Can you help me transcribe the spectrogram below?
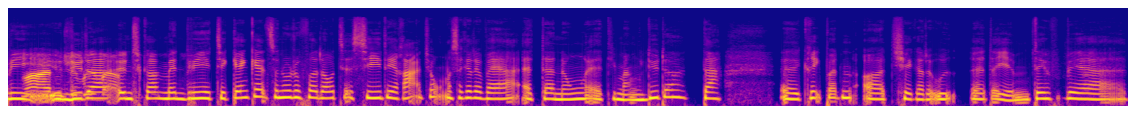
vi Nej, lytter være- ønsker, men vi til gengæld, så nu har du fået lov til at sige det i radioen, og så kan det være, at der er nogle af de mange lyttere, der øh, griber den og tjekker det ud øh, derhjemme. Det, vil jeg,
